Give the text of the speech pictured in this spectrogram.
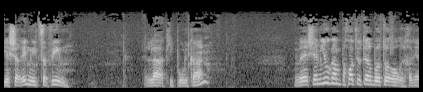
ישרים, ניצבים לקיפול כאן, ושהם יהיו גם פחות או יותר באותו אורך. אני,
